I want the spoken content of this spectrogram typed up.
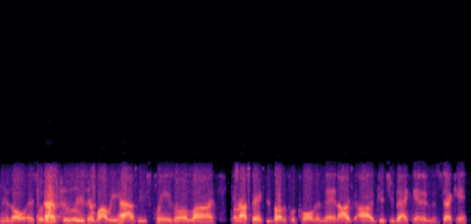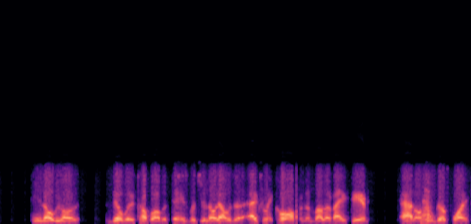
You know, and so that's Absolutely. the reason why we have these queens on the line. And I thank you, brother, for calling in. I'll, I'll get you back in in a second. You know, we're going to deal with a couple other things, but, you know, that was an excellent call from the brother right there. Add on some good points.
